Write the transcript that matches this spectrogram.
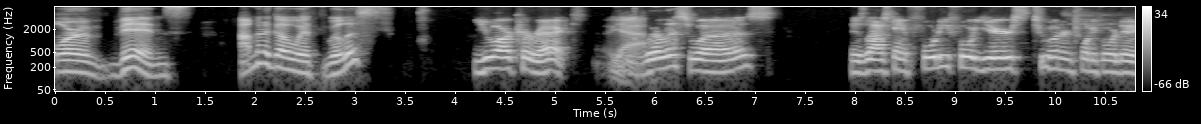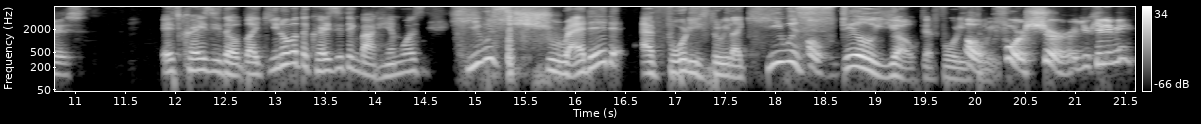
or Vince. I'm gonna go with Willis. You are correct. Yeah, Willis was his last game, 44 years, 224 days. It's crazy though. Like, you know what the crazy thing about him was? He was shredded at 43. Like he was oh. still yoked at 43. Oh, for sure. Are you kidding me?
